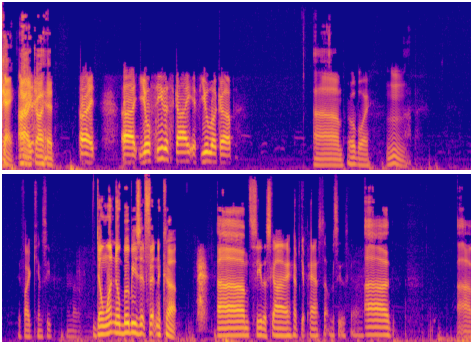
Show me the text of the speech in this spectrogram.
Okay, All all right. right. Go ahead. All right. Uh, you'll see the sky if you look up. Um. Oh boy, Mm. if I can see Don't want no boobies that fit in a cup. Um. see the sky, have to get past something to see the sky. Uh. Uh.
